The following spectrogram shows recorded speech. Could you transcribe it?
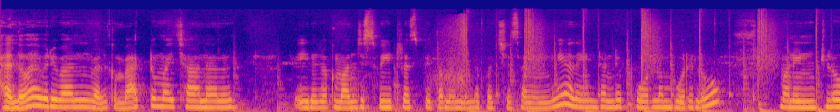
Hello everyone welcome back to my channel ఈరోజు ఒక మంచి స్వీట్ రెసిపీతో మేము ముందుకు వచ్చేసానండి. అదేంటంటే పూర్ణం బూరెలు. మన ఇంట్లో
